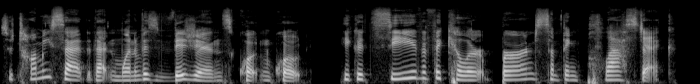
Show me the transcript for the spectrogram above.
So Tommy said that in one of his visions, quote unquote, he could see that the killer burned something plastic,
